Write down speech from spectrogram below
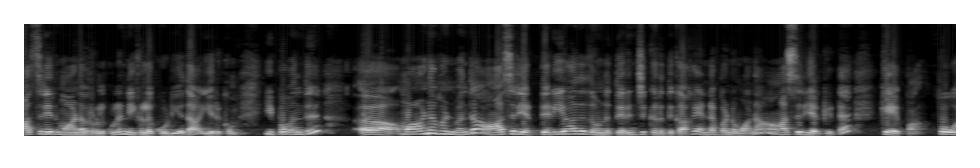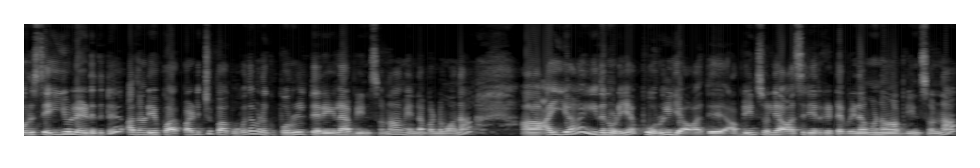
ஆசிரியர் மாணவர்களுக்குள்ள நிகழக்கூடியதாக இருக்கும். இப்போ வந்து மாணவன் வந்து ஆசிரியர் தெரியாதது ஒன்று தெரிஞ்சுக்கிறதுக்காக என்ன பண்ணுவான்னா ஆசிரியர்கிட்ட கேட்பான். இப்போ ஒரு செய்யுள் எழுதிட்டு அதனுடைய ப படித்து பார்க்கும்போது அவனுக்கு பொருள் தெரியல அப்படின்னு சொன்னால் அவன் என்ன பண்ணுவானா ஐயா இதனுடைய பொருள் யாது? அப்படின்னு சொல்லி ஆசிரியர்கிட்ட வினவுனா அப்படின்னு சொன்னால்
